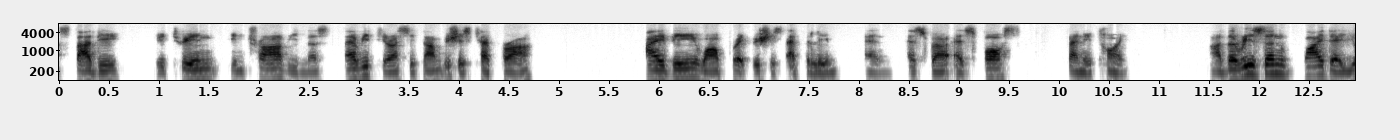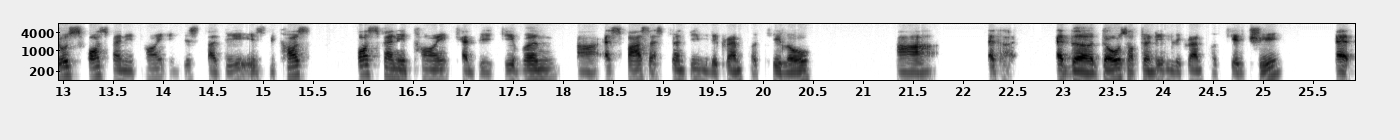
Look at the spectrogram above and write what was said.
study between intravenous levetiracetam, which is Keppra, IV valproate, which is Epilim, and as well as fosphenytoin. Uh, the reason why they use fosphenytoin in this study is because fosphenytoin can be given uh, as fast as 20 milligram per kilo uh, at, at the dose of 20 milligram per kg at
